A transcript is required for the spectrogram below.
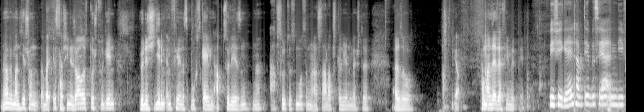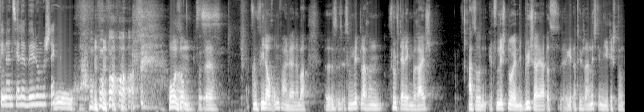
ja, wenn man hier schon dabei ist, verschiedene Genres durchzugehen, würde ich jedem empfehlen, das Buch Scaling abzulesen. Ne? Absolutes Muss, wenn man als Startup skalieren möchte. Also ja, kann man sehr, sehr viel mitnehmen. Wie viel Geld habt ihr bisher in die finanzielle Bildung gesteckt? Oh. Hohe Summen. Das, äh, und viele auch umfallen werden, aber es ist im mittleren fünfstelligen Bereich. Also jetzt nicht nur in die Bücher, ja, das geht natürlich dann nicht in die Richtung,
